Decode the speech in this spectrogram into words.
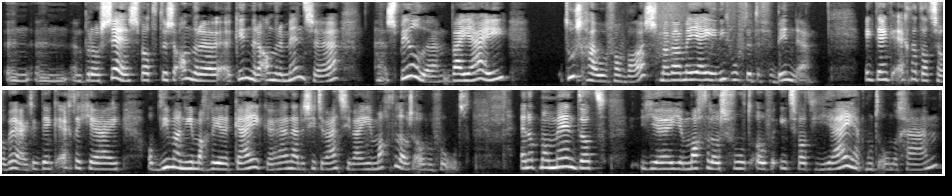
een, een, een proces wat tussen andere kinderen, andere mensen uh, speelde, waar jij toeschouwer van was, maar waarmee jij je niet hoefde te verbinden. Ik denk echt dat dat zo werkt. Ik denk echt dat jij op die manier mag leren kijken hè, naar de situatie waar je je machteloos over voelt. En op het moment dat je je machteloos voelt over iets wat jij hebt moeten ondergaan,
